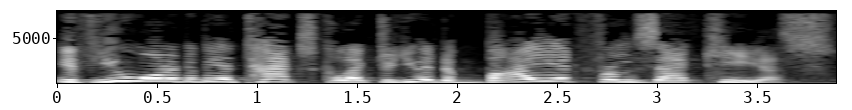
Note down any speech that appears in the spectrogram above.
If you wanted to be a tax collector, you had to buy it from Zacchaeus.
